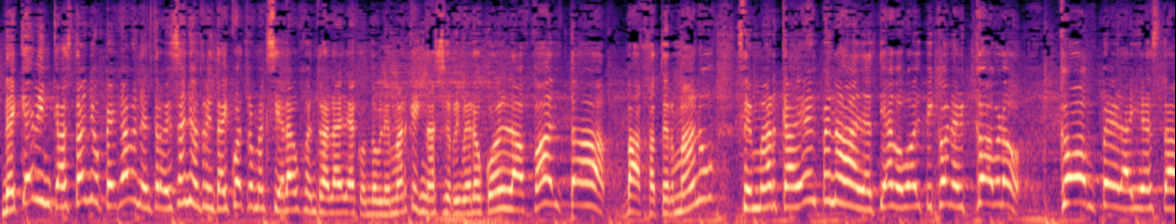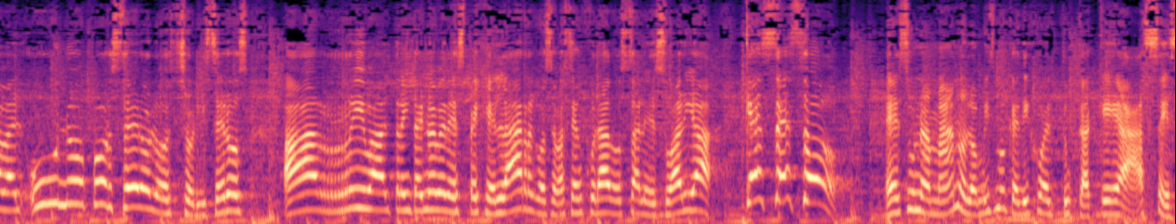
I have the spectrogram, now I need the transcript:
de Kevin Castaño pegaba en el travesaño al 34 Maxi Araujo entra al área con doble marca Ignacio Rivero con la falta bájate hermano se marca el penal Tiago Volpi con el cobro Comper, ahí estaba el 1 por 0. Los choriceros arriba al 39, despeje largo. Sebastián Jurado sale de su área. ¿Qué es eso? Es una mano, lo mismo que dijo el Tuca. ¿Qué haces?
